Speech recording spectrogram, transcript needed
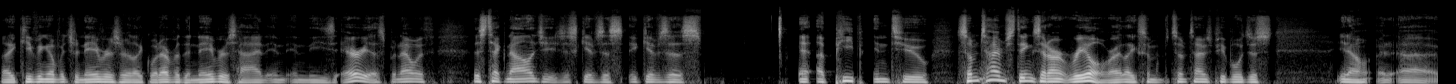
Like keeping up with your neighbors or like whatever the neighbors had in, in these areas. But now with this technology, it just gives us it gives us a, peep into sometimes things that aren't real, right? Like some sometimes people just you know uh,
